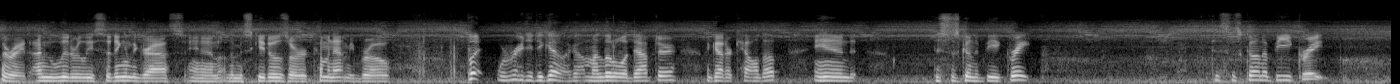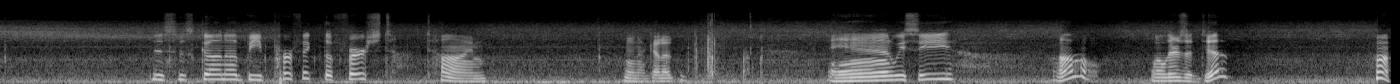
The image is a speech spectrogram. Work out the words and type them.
All right, I'm literally sitting in the grass and the mosquitoes are coming at me, bro. But we're ready to go. I got my little adapter. I got her called up and this is gonna be great. This is gonna be great. This is gonna be perfect the first time. And I gotta... And we see... Oh, well there's a dip. Huh.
